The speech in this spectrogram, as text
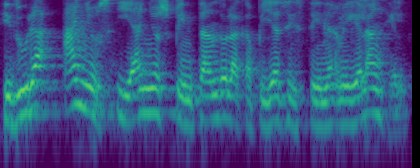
Y dura años y años pintando la capilla Sistina a Miguel Ángel.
